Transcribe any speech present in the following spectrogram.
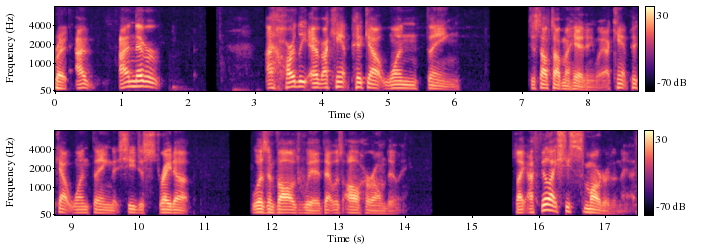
Right. I I never I hardly ever I can't pick out one thing just off top of my head anyway. I can't pick out one thing that she just straight up was involved with that was all her own doing. Like I feel like she's smarter than that.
